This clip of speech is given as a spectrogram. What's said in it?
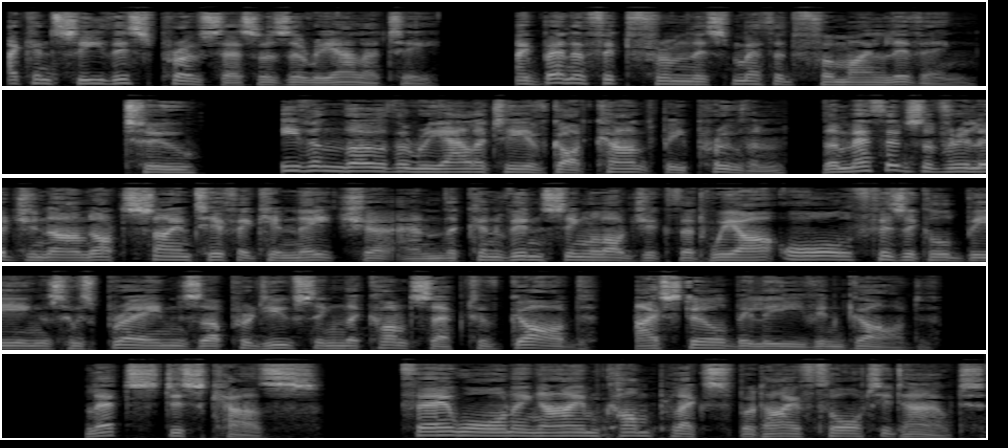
I can see this process as a reality. I benefit from this method for my living. 2. Even though the reality of God can't be proven, the methods of religion are not scientific in nature and the convincing logic that we are all physical beings whose brains are producing the concept of God, I still believe in God. Let's discuss. Fair warning I'm complex but I've thought it out.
